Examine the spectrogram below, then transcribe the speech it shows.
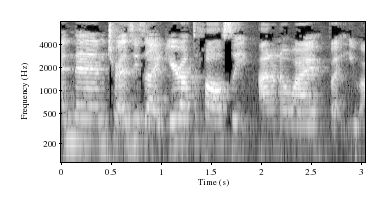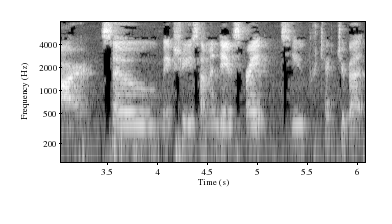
And then Terezi's like, "You're about to fall asleep. I don't know why, but you are. So make sure you summon Dave Sprite to protect your butt."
